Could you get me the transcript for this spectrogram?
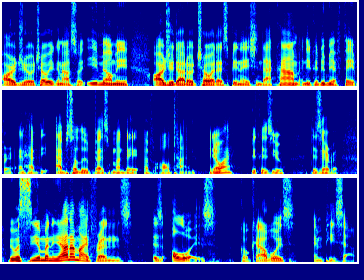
RJ You can also email me, rj.ochoa at sbnation.com. And you can do me a favor and have the absolute best Monday of all time. You know why? Because you deserve it. We will see you manana, my friends. As always, go Cowboys and peace out.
